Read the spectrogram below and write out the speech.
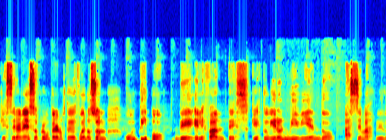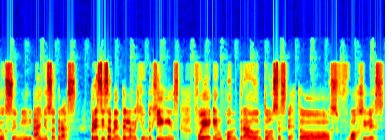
¿Qué serán esos? Preguntarán ustedes. Bueno, son un tipo de elefantes que estuvieron viviendo hace más de 12.000 años atrás precisamente en la región de O'Higgins. Fue encontrado entonces estos fósiles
